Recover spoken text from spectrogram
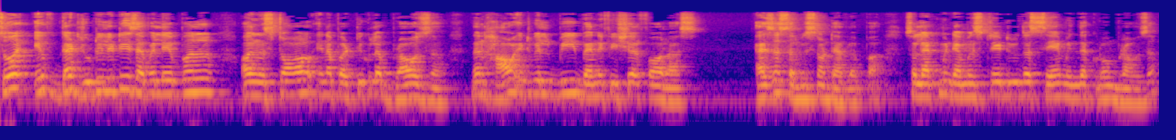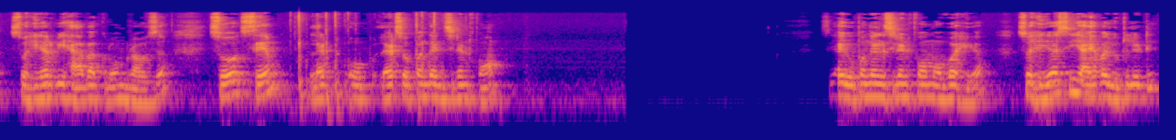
so if that utility is available or installed in a particular browser then how it will be beneficial for us as a service ServiceNow developer. So let me demonstrate you the same in the Chrome browser. So here we have a Chrome browser. So same, let op let's open the incident form. See, I open the incident form over here. So here, see, I have a utility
